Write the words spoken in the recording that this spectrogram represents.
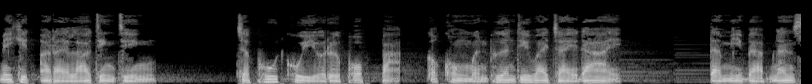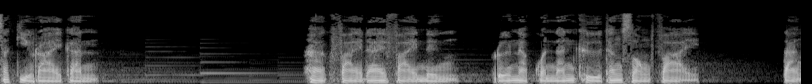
ไม่คิดอะไรแล้วจริง ๆ จะพูดคุยหรือพบปะก็คงเหมือนเพื่อนที่ไว้ใจได้ แต่มีแบบนั้นสักกี่รายกัน หากฝ่ายใดฝ่ายหนึ่ง หรือหนักกว่านั้นคือทั้งสองฝ่าย ต่าง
